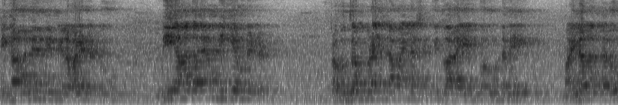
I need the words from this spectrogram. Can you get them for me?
మీ కాళ్ళ మీద మీరు నిలబడేటట్టు మీ ఆదాయం మీకే ఉండేటట్టు. ప్రభుత్వం కూడా ఇందిరా మహిళా శక్తి ద్వారా ఏం కోరుకుంటుంది? మహిళలందరూ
